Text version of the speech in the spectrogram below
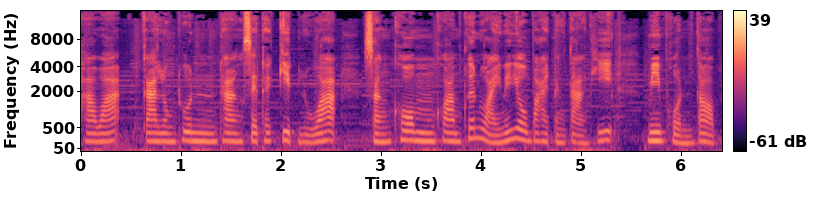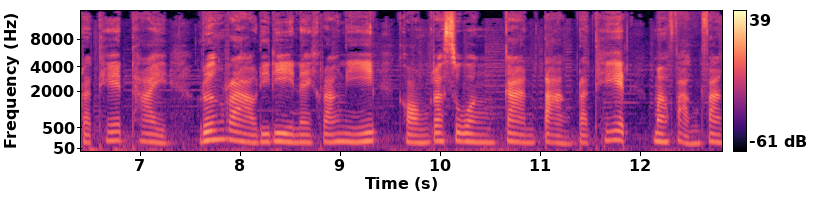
ภาวะการลงทุนทางเศรษฐกิจหรือว่าสังคมความเคลื่อนไหวนโยบายต่างๆ ที่มีผลต่อประเทศไทย เรื่องราวดีๆ ในครั้งนี้ของกระทรวงการต่างประเทศมาฝากฟัง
